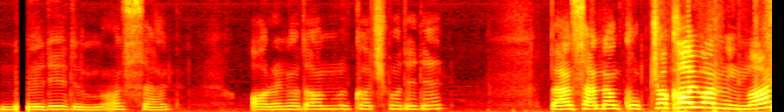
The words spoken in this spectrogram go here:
Ne dedin lan sen? Arenadan mı kaçma dedin? Ben senden korkacak hayvan mıyım lan?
